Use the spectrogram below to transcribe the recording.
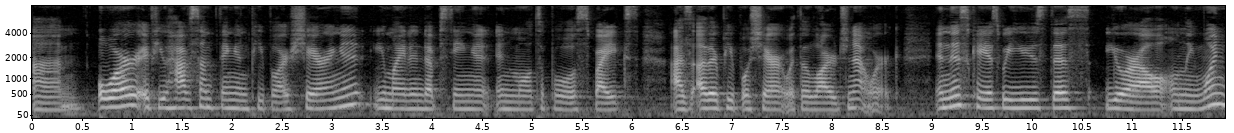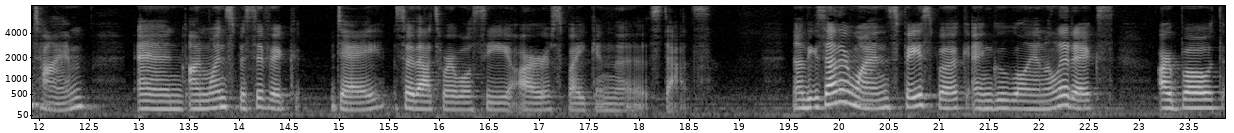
Um, or if you have something and people are sharing it, you might end up seeing it in multiple spikes as other people share it with a large network. In this case, we use this URL only one time and on one specific day, so that's where we'll see our spike in the stats. Now these other ones, Facebook and Google Analytics, are both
